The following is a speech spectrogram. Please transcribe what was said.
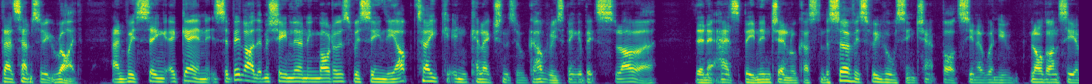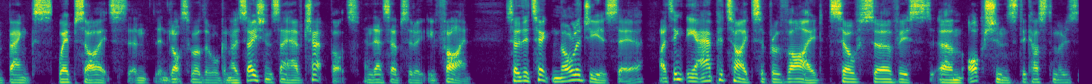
That's absolutely right. And we're seeing, again, it's a bit like the machine learning models. We're seeing the uptake in collections and recoveries being a bit slower than it has been in general customer service. We've all seen chatbots, you know, when you log on to your bank's websites and, and lots of other organizations, they have chatbots, and that's absolutely fine. So the technology is there. I think the appetite to provide self service um, options to customers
